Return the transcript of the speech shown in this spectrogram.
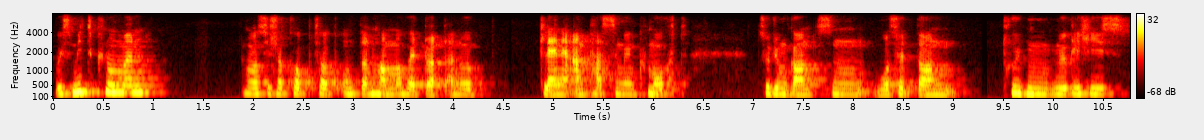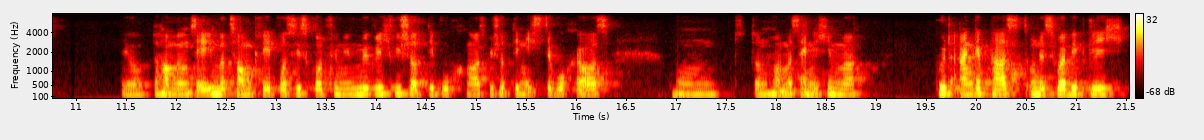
alles mitgenommen, was ich schon gehabt habe. Und dann haben wir halt dort auch nur kleine Anpassungen gemacht zu dem Ganzen, was halt dann drüben möglich ist. Ja, da haben wir uns eh immer zusammengeredet, was ist gerade für mich möglich, wie schaut die Woche aus, wie schaut die nächste Woche aus. Und dann haben wir es eigentlich immer gut angepasst und es war wirklich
